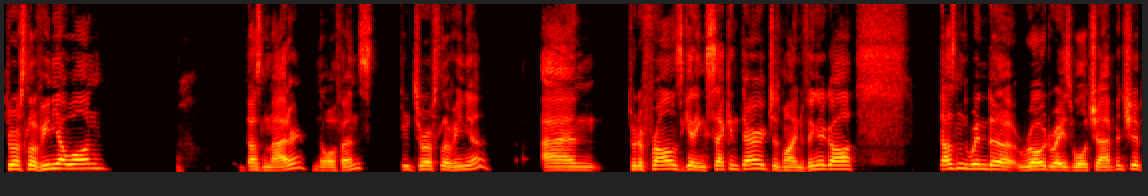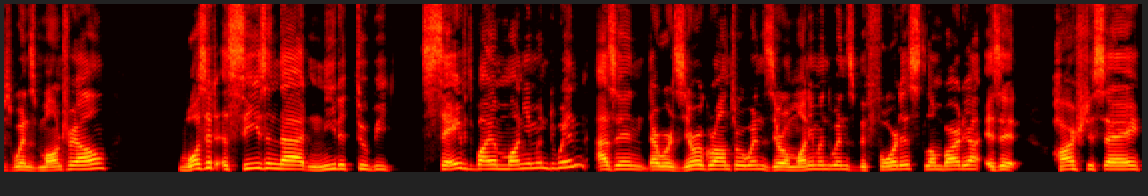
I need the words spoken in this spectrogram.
Tour of Slovenia won. Doesn't matter. No offense to Tour of Slovenia. And Tour de France getting second there, just behind Vingegaard. Doesn't win the Road Race World Championships, wins Montreal. Was it a season that needed to be saved by a monument win? As in, there were zero Grand Tour wins, zero monument wins before this Lombardia? Is it harsh to say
